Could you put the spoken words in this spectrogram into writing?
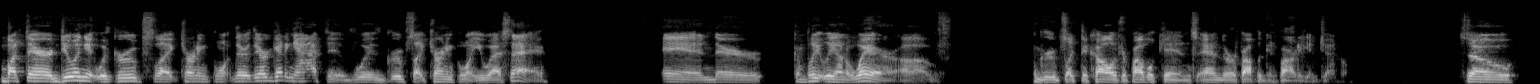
but they're doing it with groups like Turning Point. They're they're getting active with groups like Turning Point USA, and they're completely unaware of groups like the College Republicans and the Republican Party in general. So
